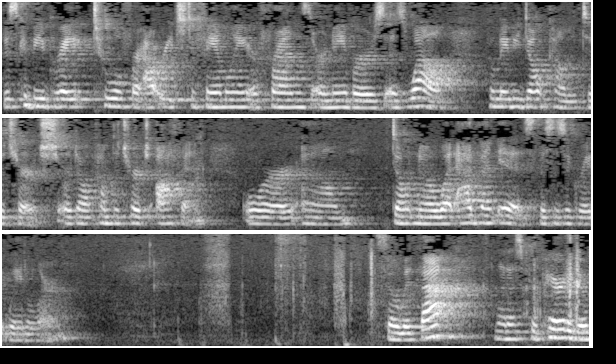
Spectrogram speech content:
This could be a great tool for outreach to family or friends or neighbors as well, who maybe don't come to church or don't come to church often or um, don't know what Advent is, this is a great way to learn. So, with that, let us prepare to go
